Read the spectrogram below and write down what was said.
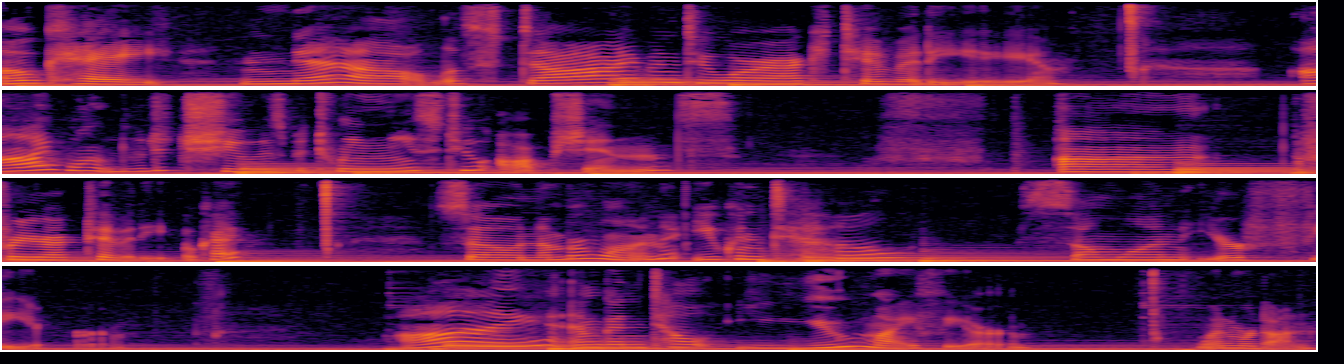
Okay, now let's dive into our activity. I want you to choose between these two options um, for your activity, okay? So, number one, you can tell someone your fear. I am going to tell you my fear when we're done.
